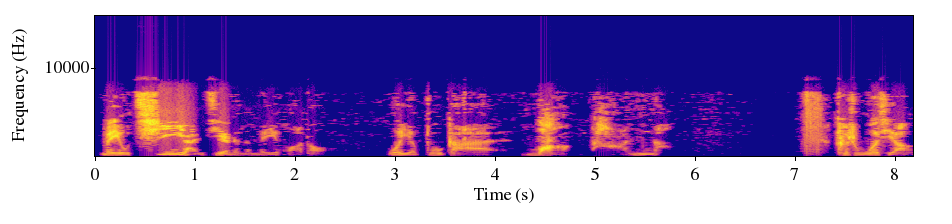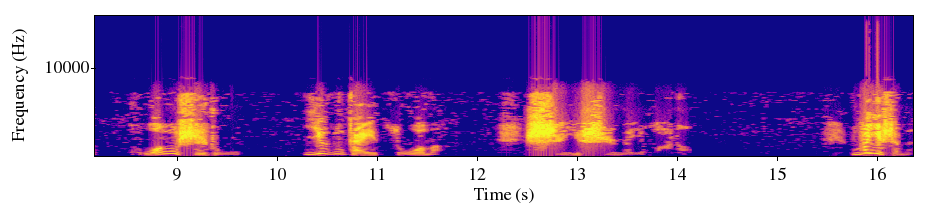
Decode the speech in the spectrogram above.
没有亲眼见着那梅花道，我也不敢妄谈呐。可是我想，黄施主应该琢磨，谁是梅花道。为什么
